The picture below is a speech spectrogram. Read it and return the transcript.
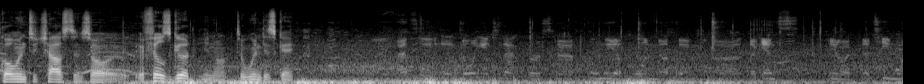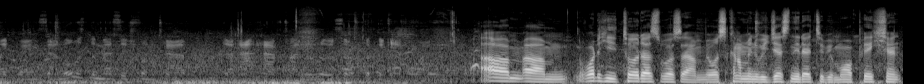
go into Charleston. So it feels good, you know, to win this game. Absolutely. And going into that first half, only up one nothing uh, against you know a, a team like Lansdowne. What was the message from Tab uh, at halftime to really sort of put the game away? Um, um, what he told us was um, it was coming. We just needed to be more patient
